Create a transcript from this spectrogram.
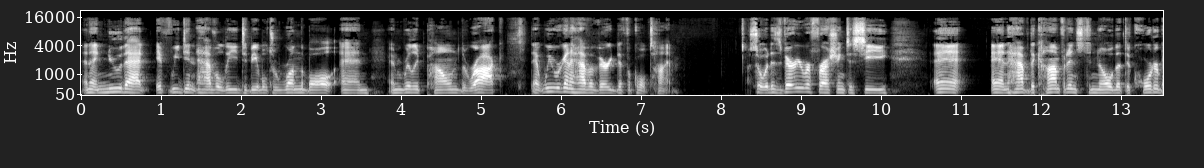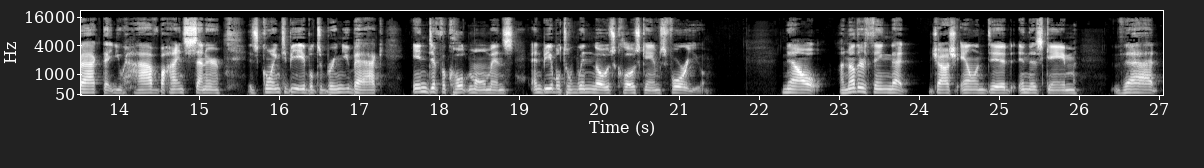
and I knew that if we didn't have a lead to be able to run the ball and and really pound the rock, that we were going to have a very difficult time. So it is very refreshing to see and eh, and have the confidence to know that the quarterback that you have behind center is going to be able to bring you back in difficult moments and be able to win those close games for you. Now, another thing that Josh Allen did in this game that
